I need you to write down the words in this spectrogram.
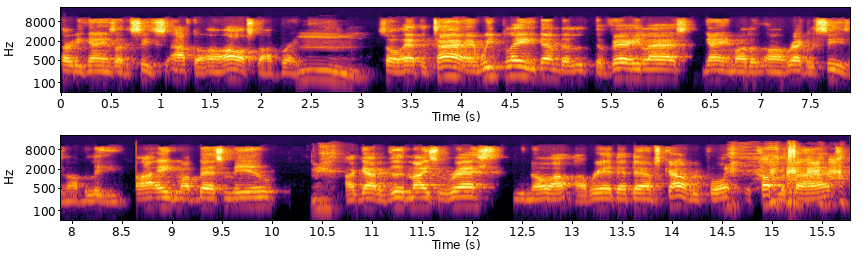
30 games of the season after our All-Star break. Mm. So at the time, and we played them the, the very last game of the uh, regular season, I believe. I ate my best meal. I got a good night's rest. You know, I, I read that damn scout report a couple of times.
